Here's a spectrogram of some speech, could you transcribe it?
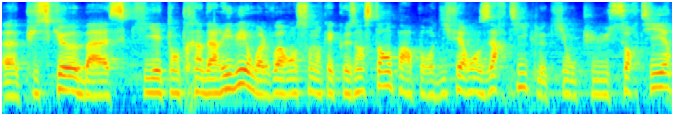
Euh, puisque bah, ce qui est en train d'arriver, on va le voir ensemble dans quelques instants par rapport aux différents articles qui ont pu sortir.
